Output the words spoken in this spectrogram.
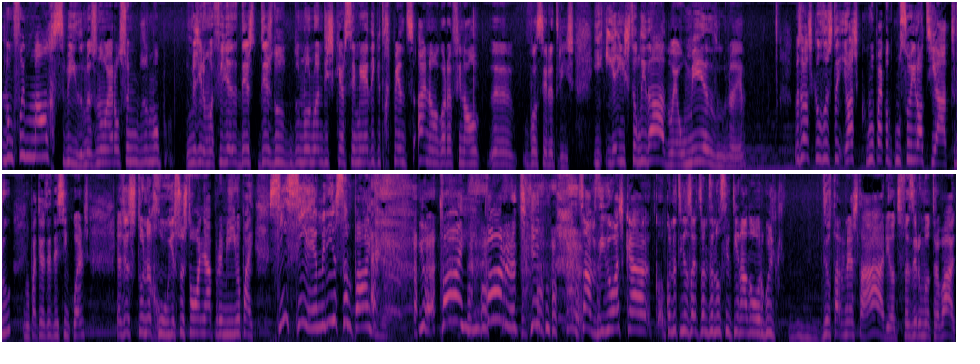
não foi mal recebido, mas não era o sonho do meu. Imagina, uma filha desde, desde o do nono ano diz que quer ser médica e de repente, ai não, agora afinal eh, vou ser atriz. E, e a instabilidade, não é? O medo, não é? Mas eu acho que eles têm, eu acho que o meu pai, quando começou a ir ao teatro, meu pai tem 85 anos, às vezes estou na rua e as pessoas estão a olhar para mim e o meu pai, sim, sim, é a Maria Sampaio. E eu, pai, para, tipo, sabes? E eu acho que há- quando eu tinha 18 anos eu não sentia nada o orgulho de eu estar nesta área ou de fazer o meu trabalho.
